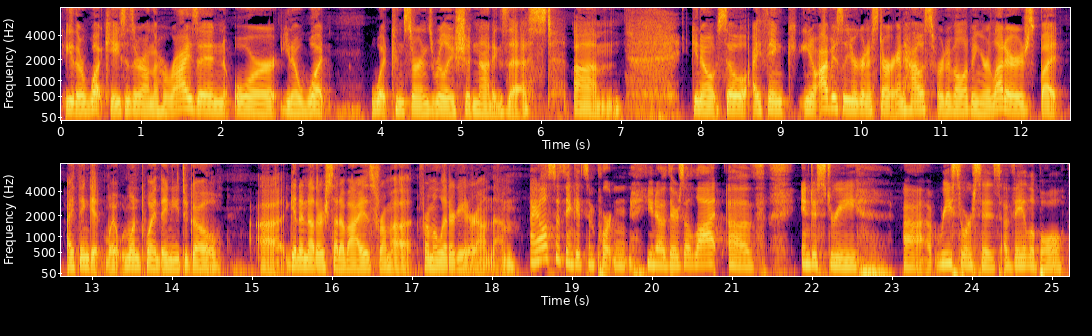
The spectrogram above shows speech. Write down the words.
either what cases are on the horizon or, you know, what what concerns really should not exist. Um, you know, so I think, you know, obviously you're going to start in house for developing your letters, but I think at, one point they need to go uh, get another set of eyes from a from a litigator on them. I also think it's important. You know, there's a lot of industry uh, resources available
